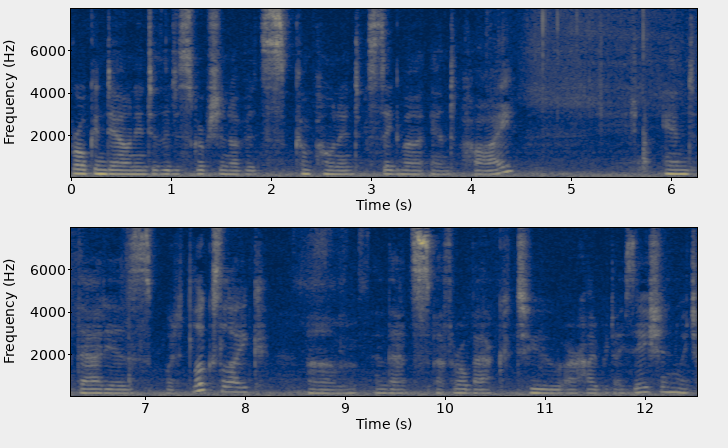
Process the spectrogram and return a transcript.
broken down into the description of its component sigma and pi. And that is what it looks like um, and that's a throwback to our hybridization, which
